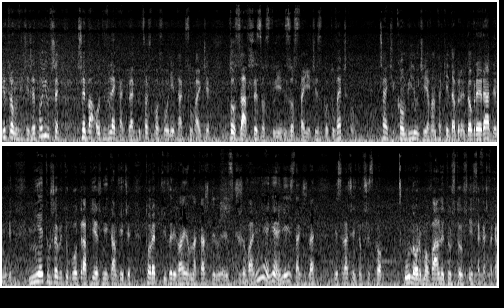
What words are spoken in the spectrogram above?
Jutro mówicie, że pojutrze trzeba odwlekać, bo jakby coś poszło nie tak, słuchajcie, to zawsze zostaje, zostajecie z gotóweczką. Słuchajcie, kombinujcie, ja wam takie dobre, dobre rady mówię. Nie to, żeby tu było drapieżnie i tam wiecie, torebki wyrywają na każdym e, skrzyżowaniu. Nie, nie, nie jest tak źle. Jest raczej to wszystko unormowane, to już, to już nie jest jakaś taka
